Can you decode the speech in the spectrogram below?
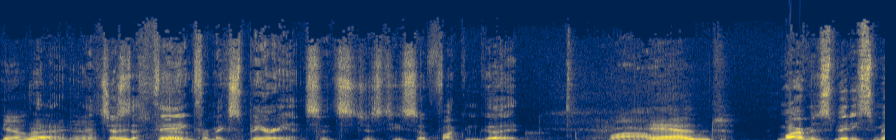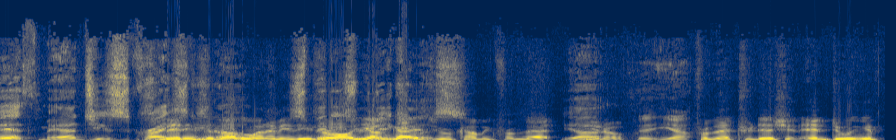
Yeah. Right. Yeah. it's just a thing true. from experience it's just he's so fucking good Wow. And Marvin Smitty Smith, man, Jesus Christ. Smitty's you know, another one. I mean, these are all young guys who are coming from that, Yeah. you know, yeah. from that tradition and doing it.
